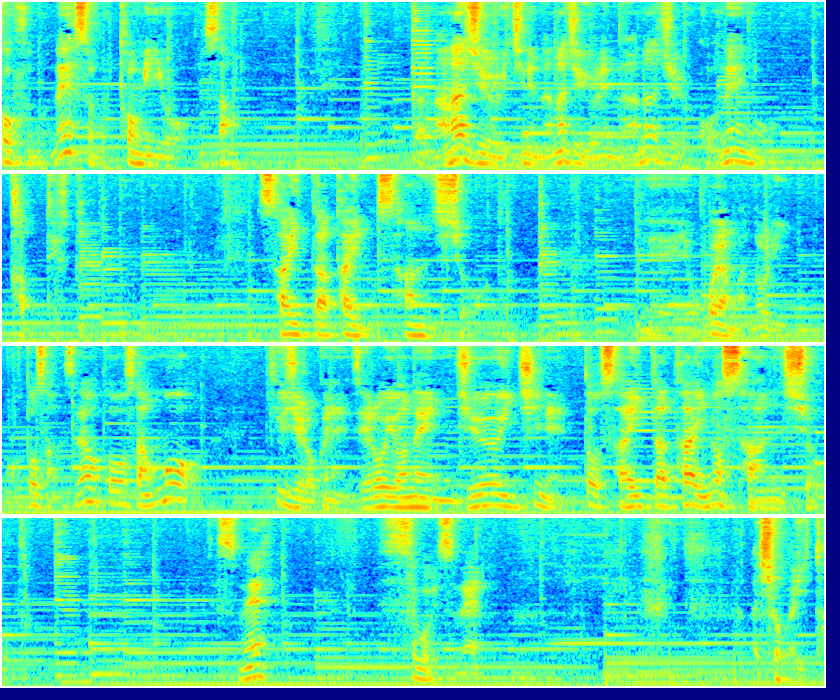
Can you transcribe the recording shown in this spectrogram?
祖父のねその富夫さん。71年74年75年を勝ってると。最多タイの3勝と、えー、横山のりお父さんですね。お父さんも96年04年11年と最多タイの3勝と。ですね。すごいですね、相性がいいと。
